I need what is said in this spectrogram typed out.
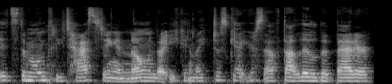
it's the monthly testing and knowing that you can, like, just get yourself that little bit better.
